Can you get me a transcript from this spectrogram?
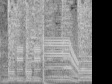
Yeah.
